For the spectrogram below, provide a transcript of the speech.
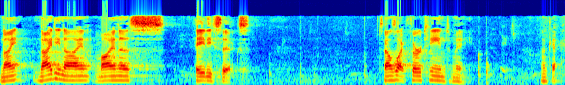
99 minus 86. Sounds like 13 to me. Okay.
